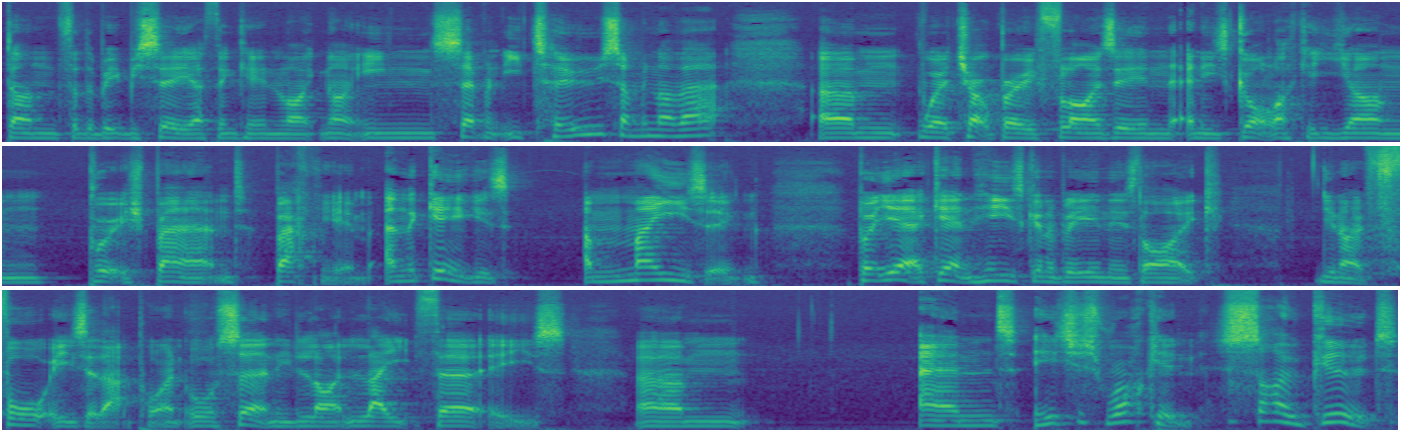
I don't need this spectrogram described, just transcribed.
done for the BBC I think in like 1972 something like that um, where Chuck Berry flies in and he's got like a young British band backing him. And the gig is amazing. But yeah again he's going to be in his like you know 40s at that point or certainly like late 30s um, and he's just rocking. So good.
